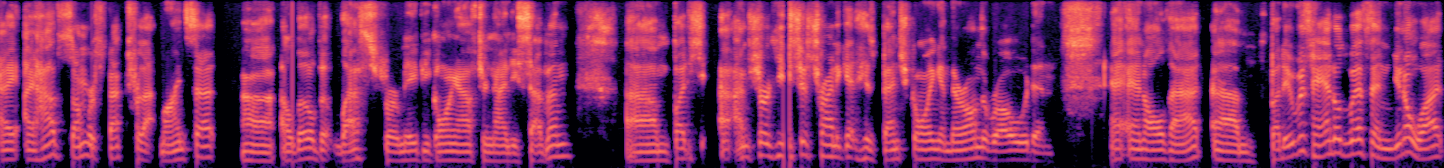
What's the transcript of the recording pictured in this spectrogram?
I, I have some respect for that mindset. Uh, a little bit less for maybe going after 97. Um, but he, I'm sure he's just trying to get his bench going, and they're on the road and and, all that. Um, but it was handled with, and you know what?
